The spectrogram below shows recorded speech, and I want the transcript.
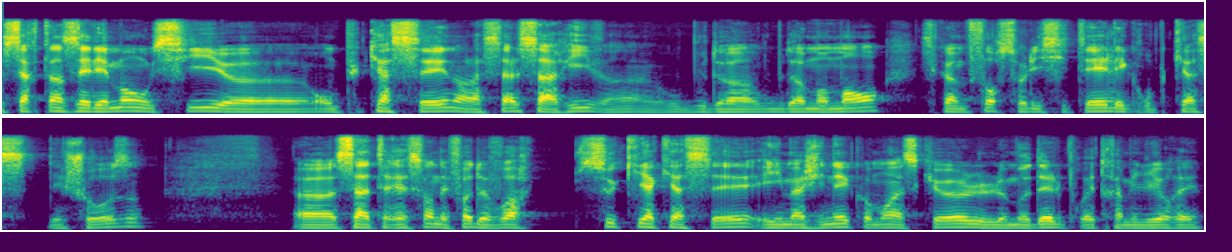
certains éléments aussi ont pu casser dans la salle, ça arrive. Hein. au bout d'un moment, c'est quand même fort sollicité, les groupes cassent des choses. C'est intéressant des fois de voir ce qui a cassé et imaginer comment est-ce que le modèle pourrait être amélioré.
